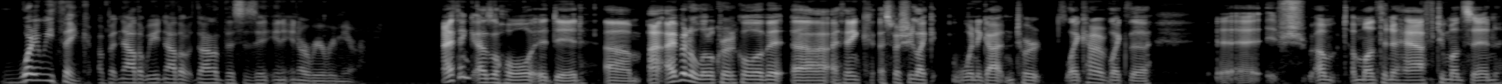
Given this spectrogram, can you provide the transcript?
What do we think? But now that we now that now that this is in, in our rearview mirror, I think as a whole it did. Um, I, I've been a little critical of it. Uh, I think especially like when it got into like kind of like the uh, um, a month and a half, two months in,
